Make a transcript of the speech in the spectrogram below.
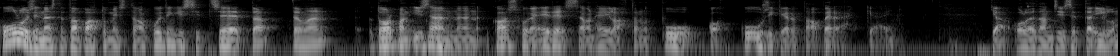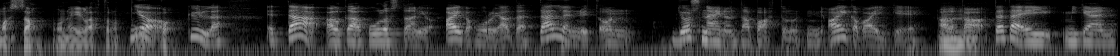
kuuluisin näistä tapahtumista on kuitenkin sit se, että tämän Torpan isännän kasvojen edessä on heilahtanut puukko kuusi kertaa peräkkäin. Ja oletan siis, että ilmassa on heilahtanut puukko. Joo, kyllä. Tämä alkaa kuulostaa jo aika hurjalta, että tälle nyt on, jos näin on tapahtunut, niin aika vaikea alkaa. Mm. Tätä ei mikään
